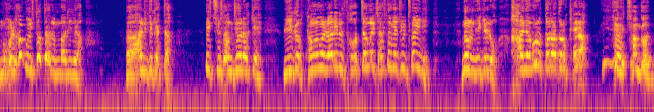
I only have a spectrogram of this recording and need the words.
뭘 하고 있었다는 말이냐? 아, 아니 되겠다. 이 주상전하께 위급 상황을 나리는 서장을 작성해 줄 터이니 너는 이 길로 한양으로 떠나도록 해라. 예, 장군.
